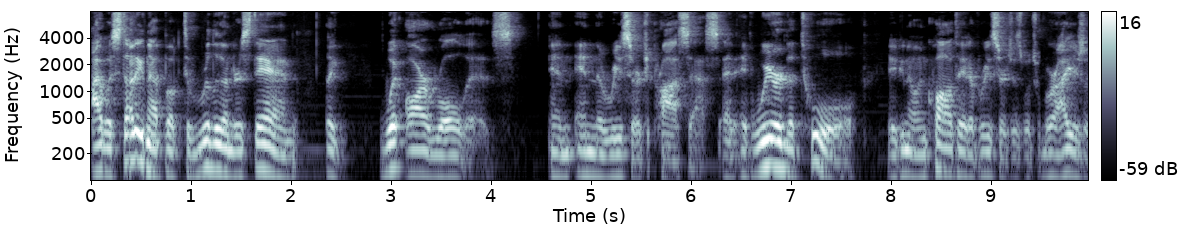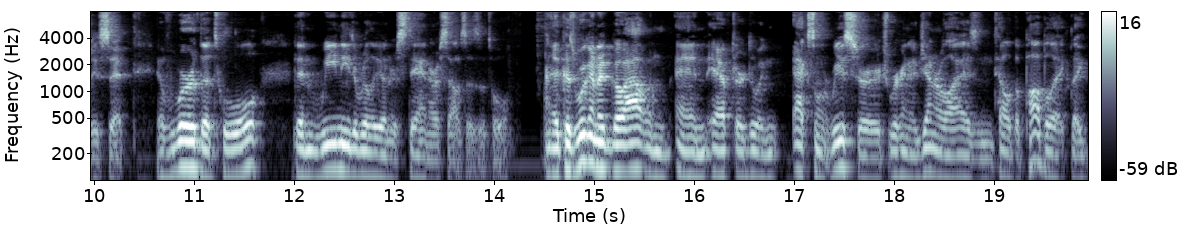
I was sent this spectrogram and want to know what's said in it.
I was studying that book to really understand like what our role is in, in the research process. And if we're the tool, if, you know, in qualitative researches, which where I usually sit, if we're the tool, then we need to really understand ourselves as a tool Uh, because we're going to go out and, and after doing excellent research we're going to generalize and tell the public like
